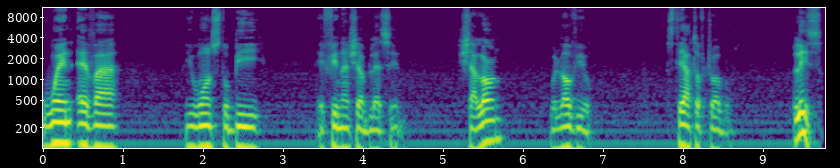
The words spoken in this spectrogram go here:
whenever you want to be a financial blessing. Shalom. We love you. Stay out of trouble. Please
